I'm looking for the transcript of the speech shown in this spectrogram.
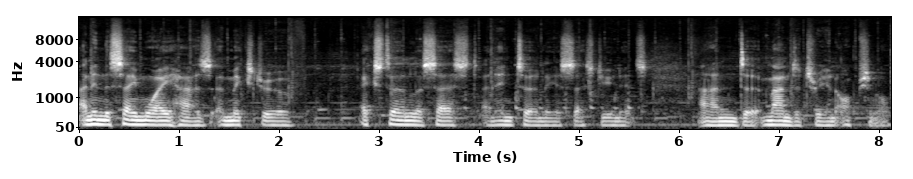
and in the same way has a mixture of external assessed and internally assessed units and uh, mandatory and optional.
